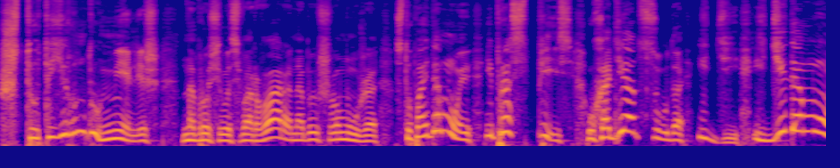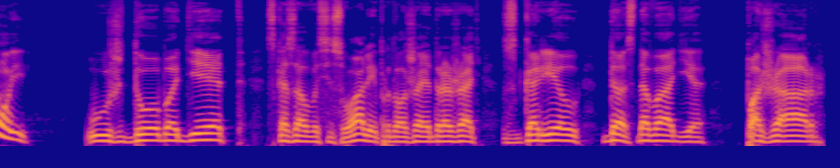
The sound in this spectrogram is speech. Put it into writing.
«Что ты ерунду мелешь?» — набросилась Варвара на бывшего мужа. «Ступай домой и проспись. Уходи отсюда. Иди, иди домой». «Уж дома дед», — сказал Васисуалий, продолжая дрожать, — сгорел до основания. Пожар,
